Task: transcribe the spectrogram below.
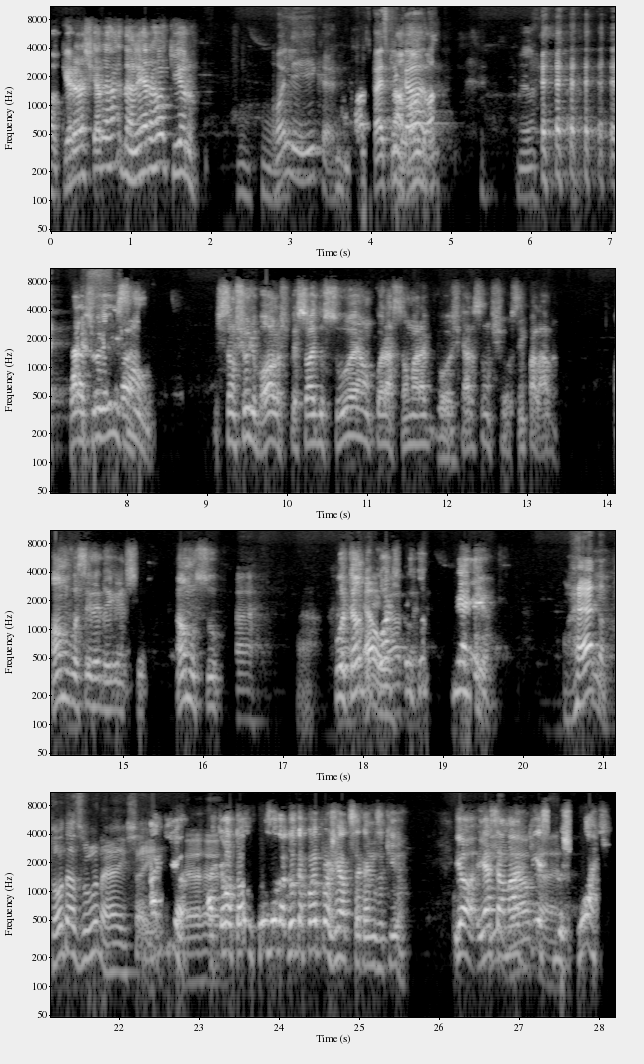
Roqueiro, acho que era, da lei era roqueiro. Olha aí, cara. Tá explicado. É. Cara, show, eles são, eles são show de bola. Os pessoal do Sul é um coração maravilhoso. Os caras são show, sem palavra. Amo vocês aí do Rio Grande do Sul. Amo o Sul. Ah. ah. Portanto, é, pode ter tudo vermelho. É, tá toda azul, né? Isso aí. Aqui, ó. Uhum. Aqui é o tal do jogador que apoia o projeto, essa camisa aqui, ó. E, ó, e essa marca aqui, esse do esporte,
